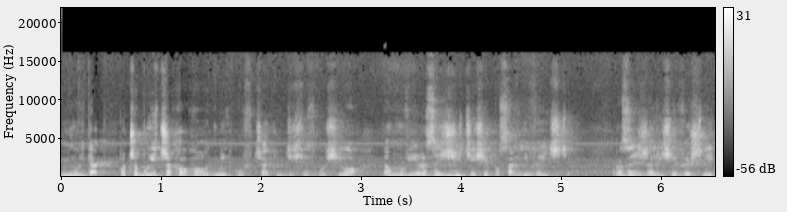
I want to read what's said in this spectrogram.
i mówi tak, potrzebuję trzech ochotników, trzech ludzi się zgłosiło, on mówi, rozejrzyjcie się po sali i wyjdźcie. Rozejrzeli się, wyszli,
